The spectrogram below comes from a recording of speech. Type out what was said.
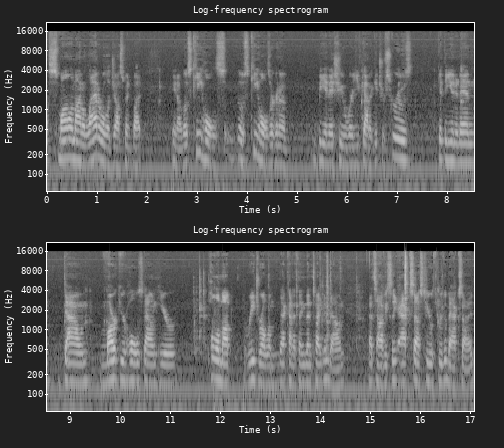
a small amount of lateral adjustment, but you know those keyholes. Those keyholes are going to be an issue where you've got to get your screws, get the unit in, down, mark your holes down here, pull them up, re-drill them, that kind of thing, then tighten them down. That's obviously accessed here through the backside.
